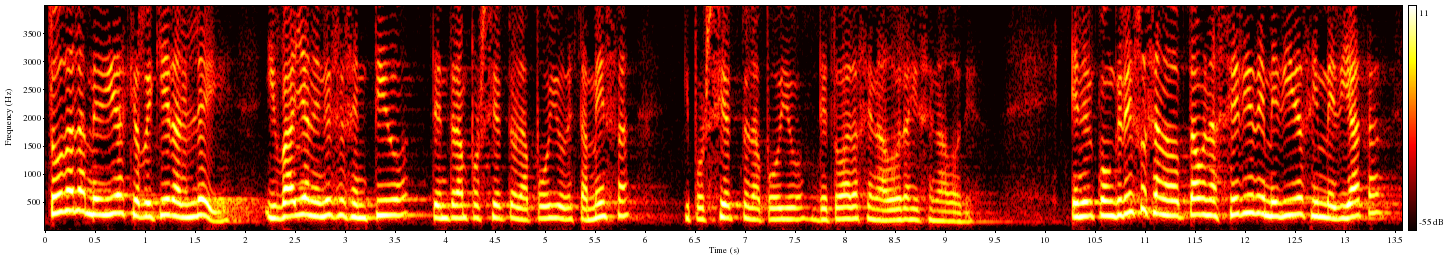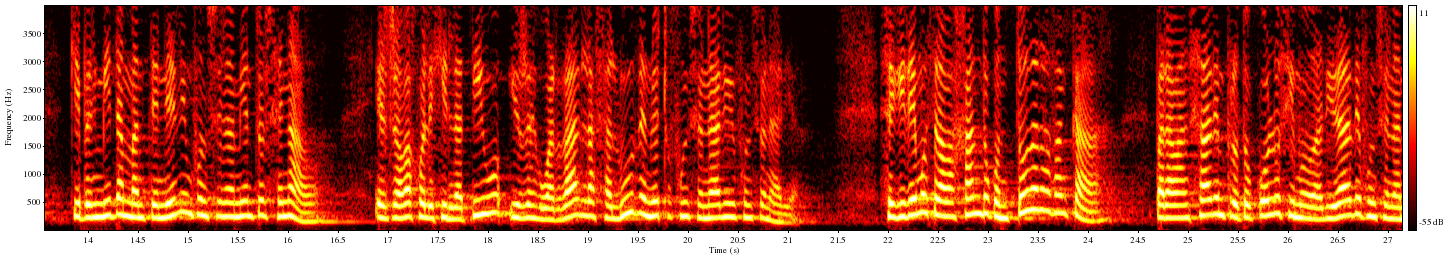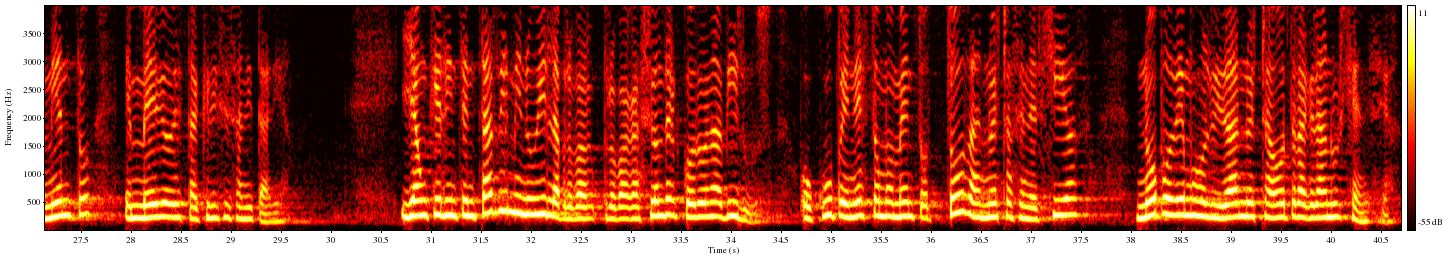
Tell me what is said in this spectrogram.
Todas las medidas que requieran ley y vayan en ese sentido tendrán, por cierto, el apoyo de esta mesa y, por cierto, el apoyo de todas las senadoras y senadores. En el Congreso se han adoptado una serie de medidas inmediatas que permitan mantener en funcionamiento el Senado, el trabajo legislativo y resguardar la salud de nuestros funcionarios y funcionarias. Seguiremos trabajando con todas las bancadas para avanzar en protocolos y modalidades de funcionamiento en medio de esta crisis sanitaria. Y aunque el intentar disminuir la propagación del coronavirus ocupe en estos momentos todas nuestras energías, no podemos olvidar nuestra otra gran urgencia,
